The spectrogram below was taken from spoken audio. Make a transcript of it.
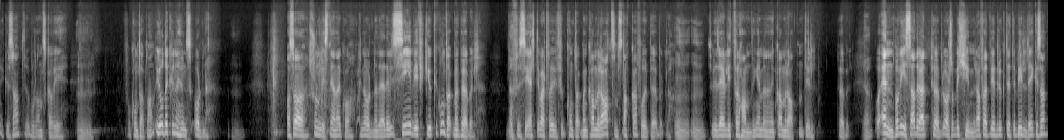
ikke sant? Hvordan skal vi Mm. få kontakt med han? Jo, det kunne hun ordne. Altså, journalisten i NRK kunne ordne det. Det vil si, vi fikk jo ikke kontakt med Pøbel. Nei. Offisielt, i hvert fall. Vi fikk kontakt med en kamerat som snakka for Pøbel. Mm, mm. Så vi drev litt forhandlinger med denne kameraten til Pøbel. Ja. Og enden på visa det var at pøbelen var så bekymra for at vi brukte dette bildet. ikke sant?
